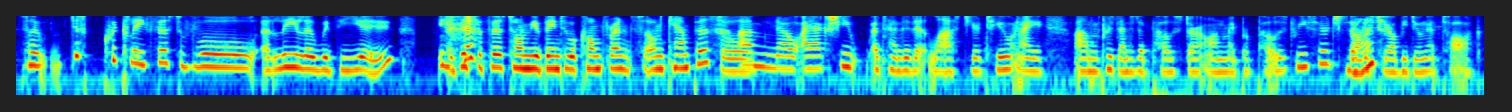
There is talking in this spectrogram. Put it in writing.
So, just quickly, first of all, uh, Leela, with you, is this the first time you've been to a conference on campus, or Um, no, I actually attended it last year too, and I um, presented a poster on my proposed research. So Right. this year I'll be doing a talk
